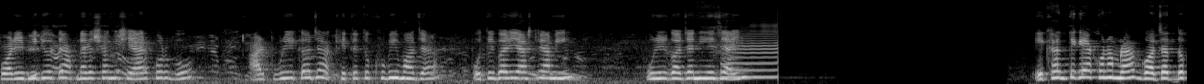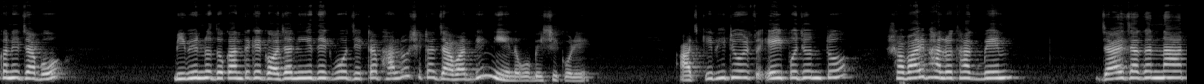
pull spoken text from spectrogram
পরের ভিডিওতে আপনাদের সঙ্গে শেয়ার করব। আর পুরীর গজা খেতে তো খুবই মজা। প্রতিবারই আসলে আমি পুরীর গজা নিয়ে যাই। এখান থেকে এখন আমরা গজার দোকানে যাব। বিভিন্ন দোকান থেকে গজা নিয়ে দেখব, যেটা ভালো সেটা যাওয়ার দিন নিয়ে নেব বেশি করে। আজকে ভিডিও এই পর্যন্ত। সবাই ভালো থাকবেন। জয় জগন্নাথ।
